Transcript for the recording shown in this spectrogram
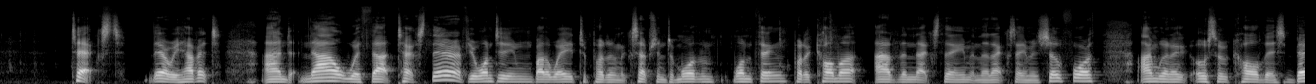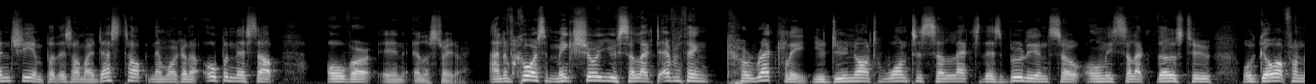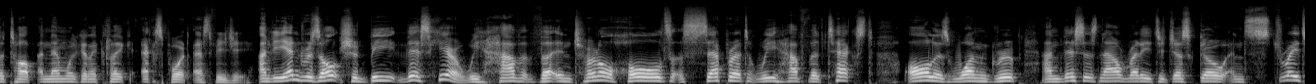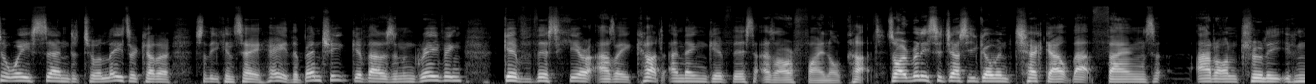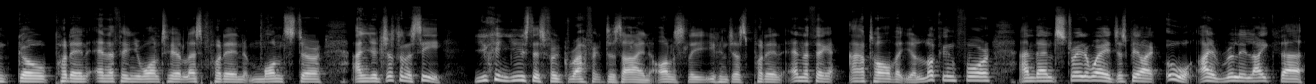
text. There we have it. And now with that text there, if you're wanting, by the way, to put an exception to more than one thing, put a comma, add the next name and the next name and so forth. I'm going to also call this Benchy and put this on my desktop. And then we're going to open this up over in Illustrator. And of course, make sure you select everything correctly. You do not want to select this boolean, so only select those two. We'll go up from the top and then we're going to click export SVG. And the end result should be this here. We have the internal holes separate. We have the text all as one group and this is now ready to just go and straight away send to a laser cutter so that you can say hey the benchy give that as an engraving give this here as a cut and then give this as our final cut so i really suggest you go and check out that Thangs add-on. Truly you can go put in anything you want here. Let's put in monster. And you're just going to see you can use this for graphic design. Honestly, you can just put in anything at all that you're looking for, and then straight away just be like, oh, I really like the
